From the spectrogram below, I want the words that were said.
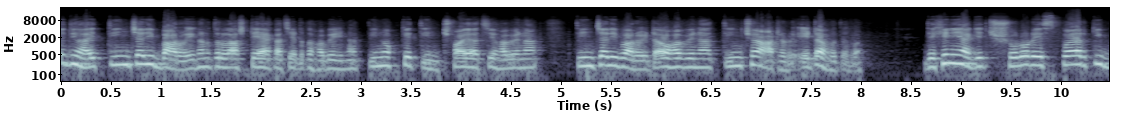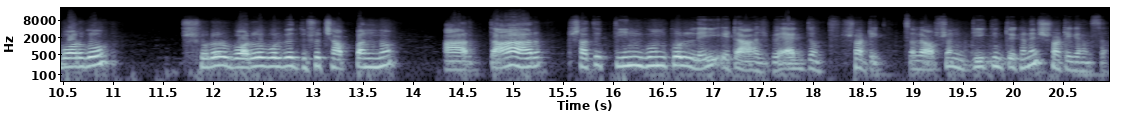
যদি হয়, তিন চারি বারো, এখানে তো লাস্টে এক আছে, এটা তো হবেই না। তিন অক্ষে তিন, ছয় আছে, হবে না। তিন চারি বারো, এটাও হবে না। তিন ছয় আঠারো, এটা হতে পারে। দেখে নিই আগে, ষোলোর স্কোয়ার কি বর্গ? ষোলোর বর্গ বলবে দুশো ছাপ্পান্ন, আর তার সাথে তিন গুণ করলেই এটা আসবে, একদম সঠিক। তাহলে অপশন ডি কিন্তু এখানে সঠিক অ্যান্সার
